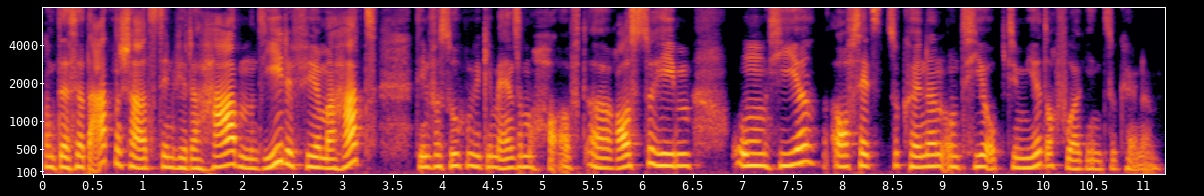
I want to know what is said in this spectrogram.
Und dieser Datenschatz, den wir da haben und jede Firma hat, den versuchen wir gemeinsam auf, äh, rauszuheben, um hier aufsetzen zu können und hier optimiert auch vorgehen zu können.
